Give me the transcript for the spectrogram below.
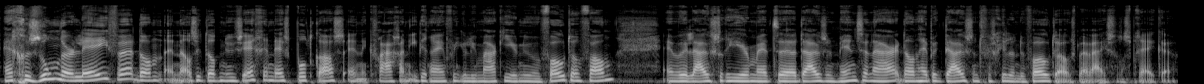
hè, gezonder leven, dan, en als ik dat nu zeg in deze podcast, en ik vraag aan iedereen van jullie, maken hier nu een foto van, en we luisteren hier met uh, duizend mensen naar, dan heb ik duizend verschillende foto's, bij wijze van spreken.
